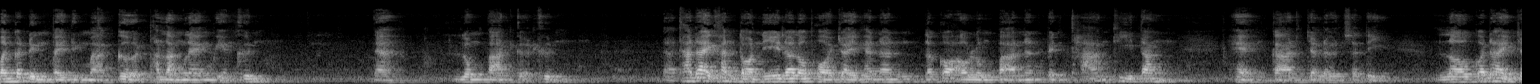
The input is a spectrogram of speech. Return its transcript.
มันก็ดึงไปดึงมาเกิดพลังแรงเบี่ยงขึ้นนะลมปานเกิดขึ้น ถ้าได้ขั้นตอนนี้แล้วเราพอใจแค่นั้น แล้วก็เอาลมปานนั้นเป็นฐานที่ตั้งแห่งการเจริญสติ เราก็ได้เจ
